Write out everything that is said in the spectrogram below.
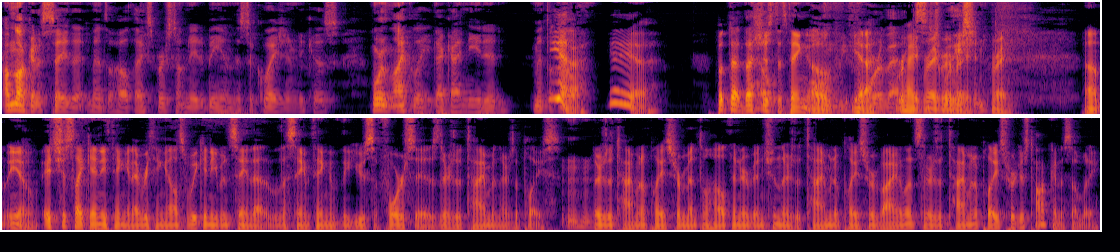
I'm not to say that mental health experts don't need to be in this equation because more than likely that guy needed mental Yeah, health. yeah, yeah. yeah. But that that's just the thing of yeah, that right, right, right, right, right. Um, you know, it's just like anything and everything else. We can even say that the same thing of the use of force is there's a time and there's a place. Mhm. There's a time and a place for mental health intervention. There's a time and a place for violence. There's a time and a place for just talking to somebody.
